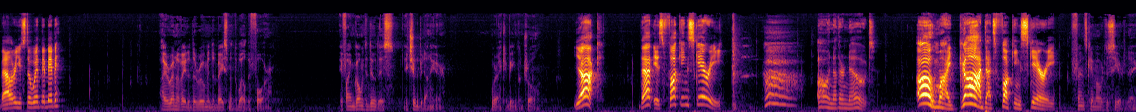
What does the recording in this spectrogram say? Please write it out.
Valerie, you still with me, baby? I renovated the room in the basement well before. If I'm going to do this, it should be done here, where I can be in control. Yuck! That is fucking scary. oh, another note. Oh my god, that's fucking scary. Friends came over to see her today.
